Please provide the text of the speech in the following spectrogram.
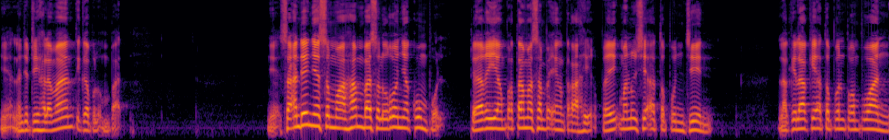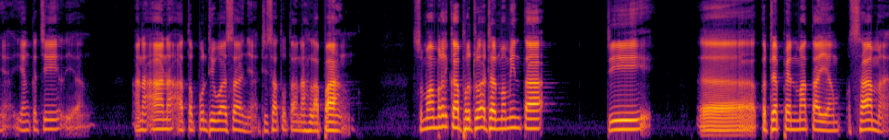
Ya, lanjut di halaman 34. Ya, seandainya semua hamba seluruhnya kumpul dari yang pertama sampai yang terakhir, baik manusia ataupun jin, laki-laki ataupun perempuannya, yang kecil, yang anak-anak ataupun dewasanya di satu tanah lapang. Semua mereka berdoa dan meminta di eh, ke depan mata yang sama.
